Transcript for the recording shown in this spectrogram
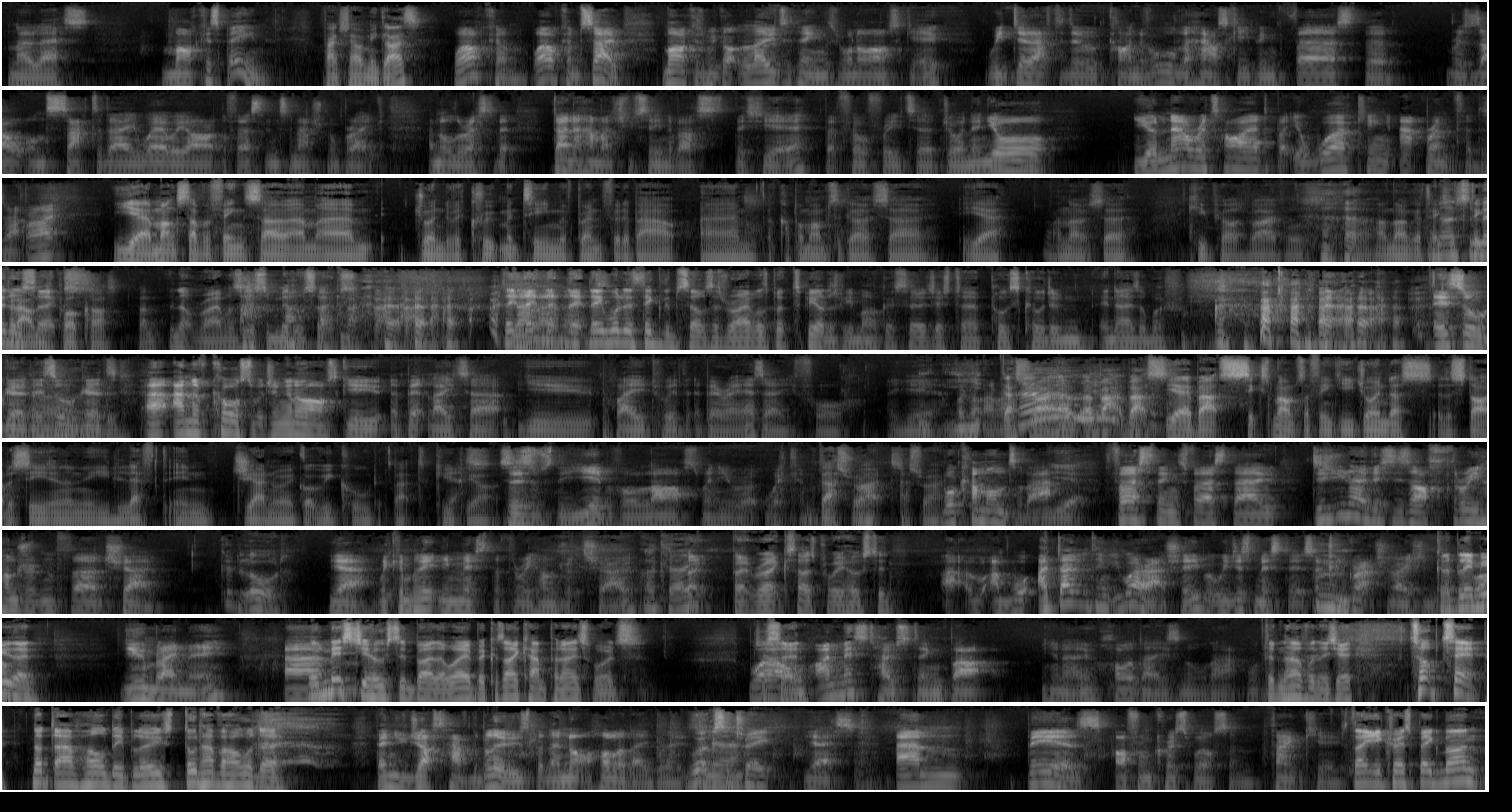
no less, Marcus Bean. Thanks for having me, guys. Welcome, welcome. So, Marcus, we've got loads of things we want to ask you. We do have to do kind of all the housekeeping first, the result on Saturday, where we are at the first international break, and all the rest of it. Don't know how much you've seen of us this year, but feel free to join in. You're you're now retired, but you're working at Brentford. Is that right? Yeah, amongst other things. So um, um, joined the recruitment team with Brentford about um, a couple of months ago. So yeah, I know it's uh, QPR's rivals. Uh, I know I'm going to take No, some it's stick for that on this podcast. Pardon? They're not rivals, they're just in Middlesex. they, No, they, no, no. they, they want to think themselves as rivals, but to be honest with you, Marcus, they're just a postcode in, in Isleworth. It's all good. It's all good. Uh, and of course, which I'm going to ask you a bit later, you played with Ebere Eze for a year. Have I got that right? That's right. Uh, about about yeah, about six months. I think he joined us at the start of the season, and he left in January. Got recalled back to QPR. Yes. So this was the year before last when you were at Wycombe. That's right. That's right. We'll come on to that. Yeah. First things first, though. Did you know this is our 303rd show? Good lord. Yeah, we completely missed the 300th show. Okay. But, but right, because I was probably hosted. Uh, I, I don't think you were actually, but we just missed it. So congratulations. Can I blame you then? You can blame me. We Um, missed you hosting, by the way, because I can't pronounce words. Well, saying. I missed hosting, but you know, holidays and all that. What Didn't have you one this year. Top tip not to have holiday blues. Don't have a holiday. Then you just have the blues, but they're not holiday blues. Works Yeah. a treat. Yes. Um, beers are from Chris Wilson. Thank you. Thank you, Chris Bigman.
